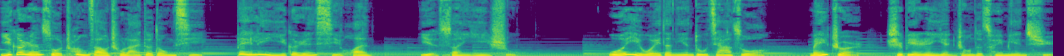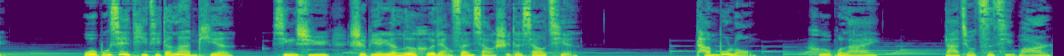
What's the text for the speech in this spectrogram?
一个人所创造出来的东西被另一个人喜欢，也算艺术。我以为的年度佳作，没准儿是别人眼中的催眠曲。我不屑提及的烂片，兴许是别人乐呵两三小时的消遣。谈不拢，合不来，那就自己玩儿。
